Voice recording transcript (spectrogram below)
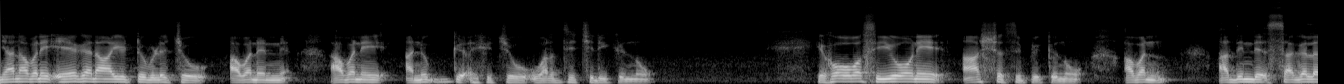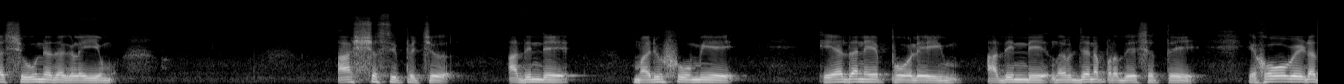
ഞാൻ അവനെ ഏകനായിട്ട് വിളിച്ചു അവനെന്നെ അവനെ അനുഗ്രഹിച്ചു വർദ്ധിച്ചിരിക്കുന്നു. യഹോവ സിയോനെ ആശ്വസിപ്പിക്കുന്നു. അവൻ അതിന്റെ സകല ശൂന്യതകളെയും ആശ്വസിപ്പിച്ച് അതിന്റെ മരുഭൂമിയെ ഏതനെപ്പോലെയും അതിന്റെ നിർജന പ്രദേശത്തെ യഹോവയുടെ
